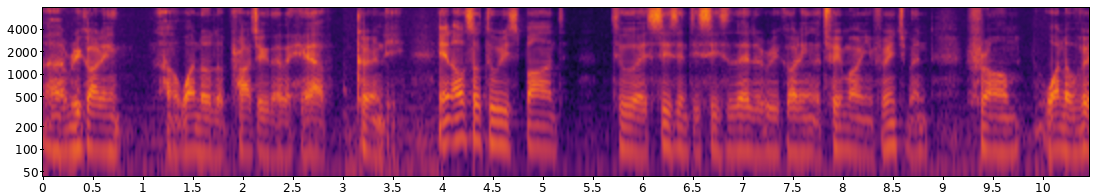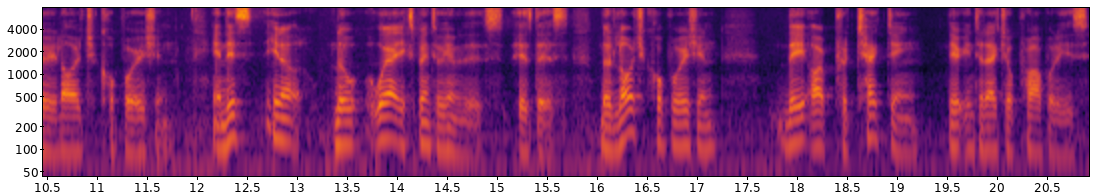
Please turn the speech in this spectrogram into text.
uh, regarding uh, one of the projects that I have currently, and also to respond to a cease and desist letter regarding a trademark infringement from one of very large corporation. And this, you know, the way I explain to him this is this: the large corporation, they are protecting their intellectual properties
